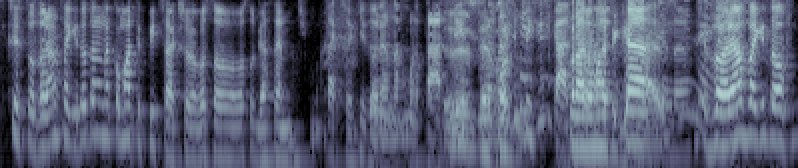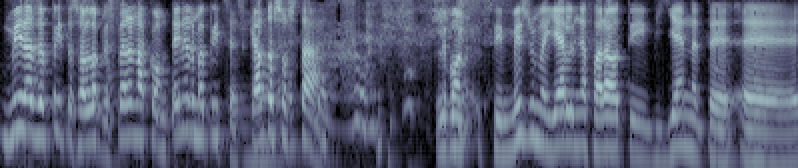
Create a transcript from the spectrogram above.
Και ξέρεις, το δωρεάν φαγητό ήταν ένα κομμάτι πίτσα, ξέρω εγώ, στο, στον καθένα. ας πούμε. Εντάξει, όχι δωρεάν να χορτάσεις. Ε, να ξυπνήσει κάτι. Πραγματικά, Να- Ναι. δωρεάν φαγητό. Μοίραζε πίτσες ολόκληρες. Φέρε ένα κοντέινερ με πίτσες. Κάντο σωστά. λοιπόν, θυμίζουμε για άλλη μια φορά ότι βγαίνετε ε,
